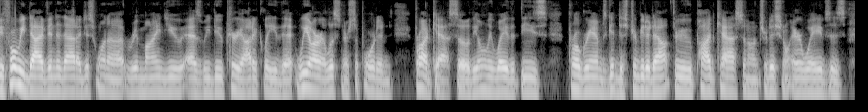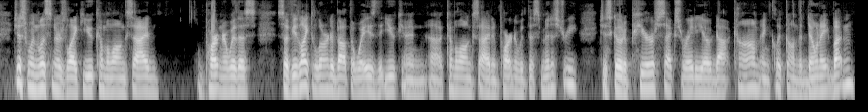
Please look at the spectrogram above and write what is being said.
before we dive into that, I just want to remind you, as we do periodically, that we are a listener supported broadcast. So the only way that these programs get distributed out through podcasts and on traditional airwaves is just when listeners like you come alongside and partner with us. So if you'd like to learn about the ways that you can uh, come alongside and partner with this ministry, just go to puresexradio.com and click on the donate button.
